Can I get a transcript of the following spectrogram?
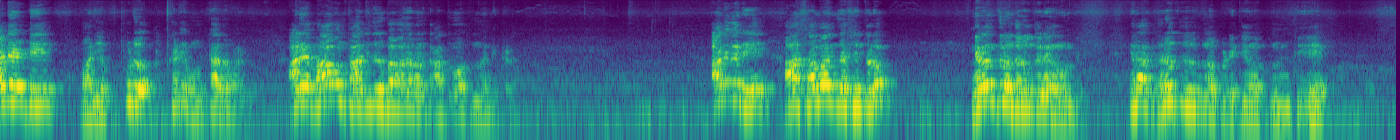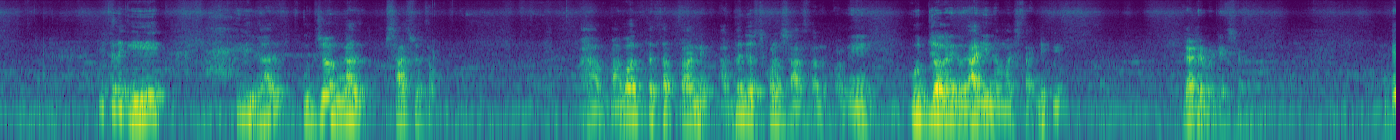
అదేంటి వారు ఎప్పుడు అక్కడే ఉంటారు వాళ్ళు. అనే భావం తాజీదిన బాబా మనకు అర్థమవుతుందండి ఇక్కడ. అందుకని ఆ సమాధి దర్శించడం నిరంతరం జరుగుతూనే ఉంది. ఇలా జరుగుతున్నప్పటికీ ఏమవుతుందంటే ఇతనికి ఇది కాదు ఉద్యోగం కాదు శాశ్వతం. ఆ భగవంత తత్వాన్ని అర్థం చేసుకోవడం శాస్త్రం అనుకొని ఉద్యోగానికి రాజీనామా ఇస్తా అని చెప్పి లెటర్ పెట్టేశాడు. అంటే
